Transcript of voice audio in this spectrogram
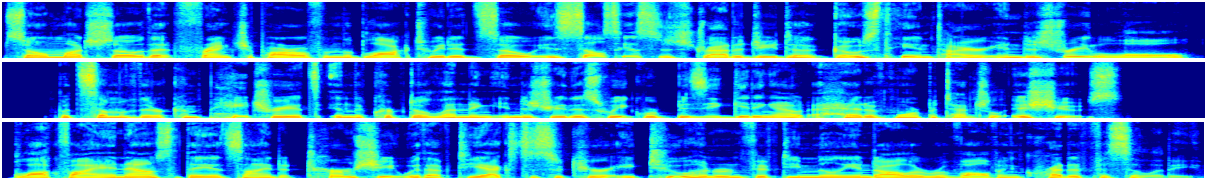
so much so that Frank Chaparro from the block tweeted So is Celsius' strategy to ghost the entire industry? Lol. But some of their compatriots in the crypto lending industry this week were busy getting out ahead of more potential issues. BlockFi announced that they had signed a term sheet with FTX to secure a $250 million revolving credit facility,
